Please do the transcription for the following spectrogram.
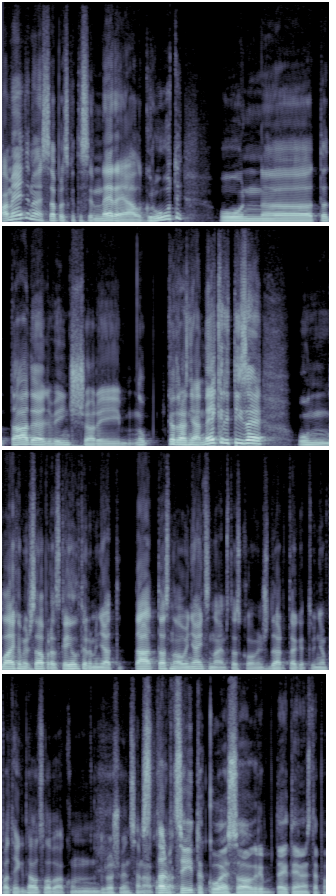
pamēģinājis, saprast, ka tas ir nereāli grūti. Un uh, tādēļ viņš arī, nu, katrā ziņā nekritizē. Un laikam ir sapratis, ka ilgtermiņā tā, tas nav viņa aicinājums, tas, ko viņš dara tagad. Viņam patīk daudz labāk un droši vien sanāk. Starp labāk. citu, ko es vēl gribu teikt, ja mēs te pa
